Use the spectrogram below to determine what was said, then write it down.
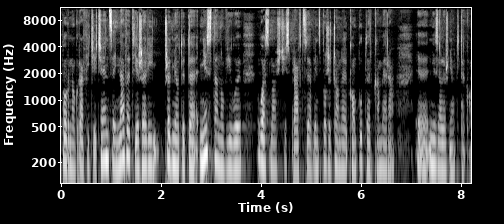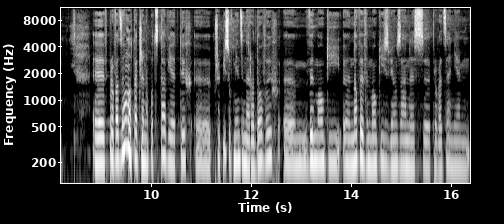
pornografii dziecięcej, nawet jeżeli przedmioty te nie stanowiły własności sprawcy, a więc pożyczony komputer, kamera, e, niezależnie od tego. E, wprowadzono także na podstawie tych przepisów międzynarodowych wymogi, nowe wymogi związane z prowadzeniem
